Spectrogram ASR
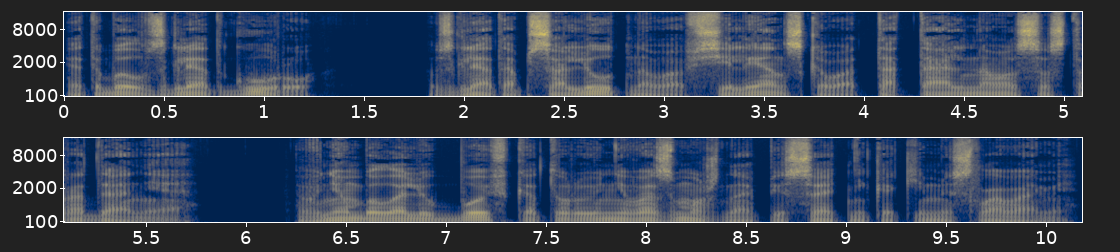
Это был взгляд гуру, взгляд абсолютного, вселенского, тотального сострадания. В нем была любовь, которую невозможно описать никакими словами.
